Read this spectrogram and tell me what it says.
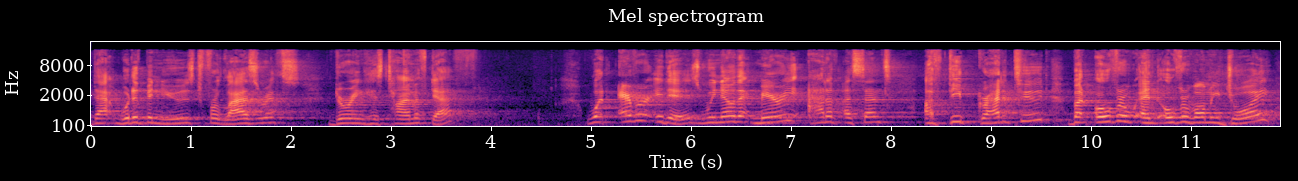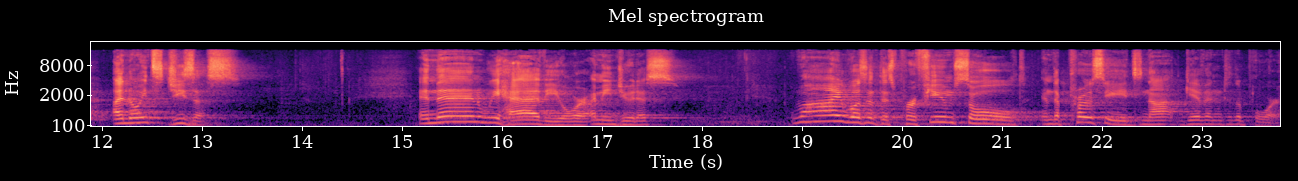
that would have been used for Lazarus during his time of death. Whatever it is, we know that Mary, out of a sense of deep gratitude but over and overwhelming joy, anoints Jesus. And then we have Eeyore, I mean Judas. Why wasn't this perfume sold and the proceeds not given to the poor?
